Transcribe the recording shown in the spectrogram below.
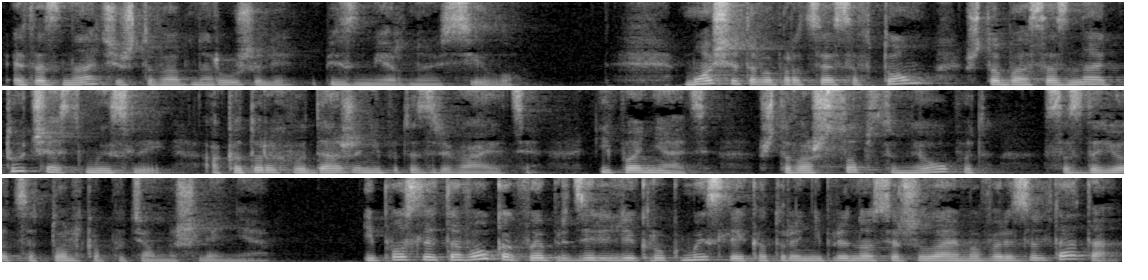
это значит, что вы обнаружили безмерную силу. Мощь этого процесса в том, чтобы осознать ту часть мыслей, о которых вы даже не подозреваете, и понять, что ваш собственный опыт создается только путем мышления. И после того, как вы определили круг мыслей, которые не приносят желаемого результата,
